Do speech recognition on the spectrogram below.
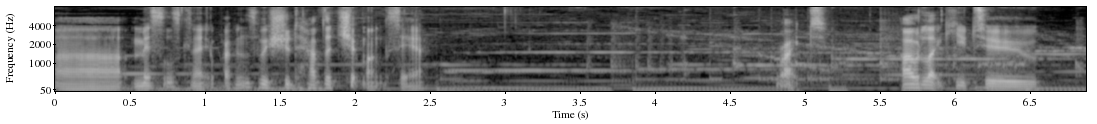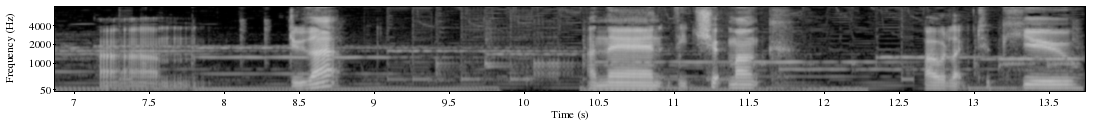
uh, missiles, kinetic weapons. We should have the chipmunks here. Right. I would like you to um, do that. And then the chipmunk, I would like to queue.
